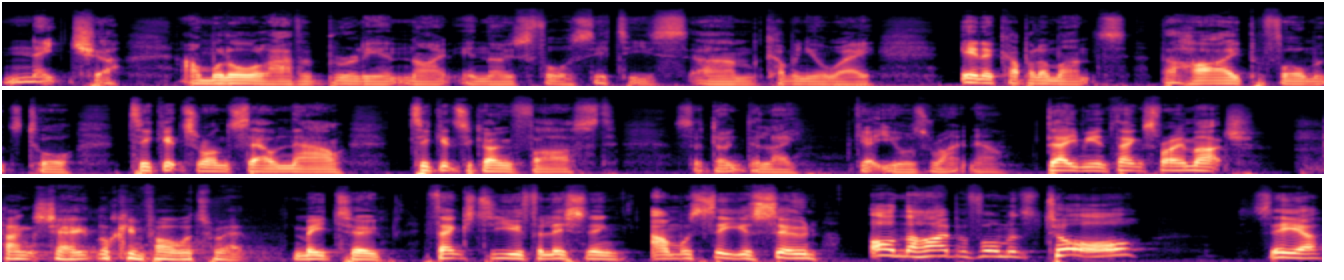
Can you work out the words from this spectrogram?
nature, and we'll all have a brilliant night in those four cities um, coming your way in a couple of months. The High Performance Tour. Tickets are on sale now. Tickets are going fast, so don't delay. Get yours right now. Damian, thanks very much. Thanks, Jake. Looking forward to it. Me too. Thanks to you for listening, and we'll see you soon on the High Performance Tour. See ya.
